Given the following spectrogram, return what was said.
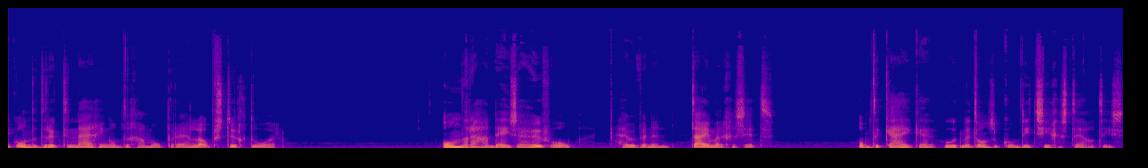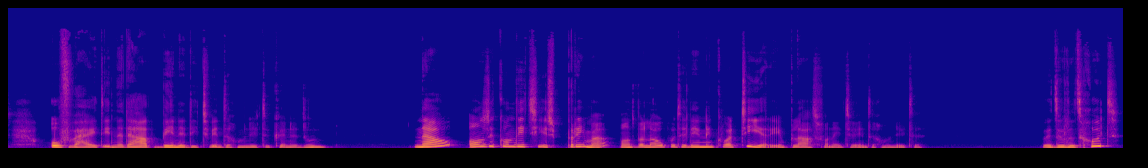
Ik onderdruk de neiging om te gaan mopperen en loop stug door. Onderaan deze heuvel hebben we een timer gezet. Om te kijken hoe het met onze conditie gesteld is. Of wij het inderdaad binnen die 20 minuten kunnen doen. Nou, onze conditie is prima, want we lopen het in een kwartier in plaats van in 20 minuten. We doen het goed.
